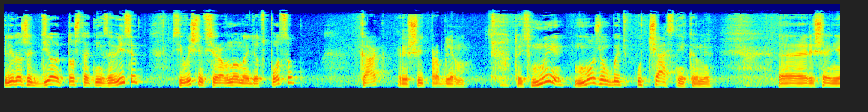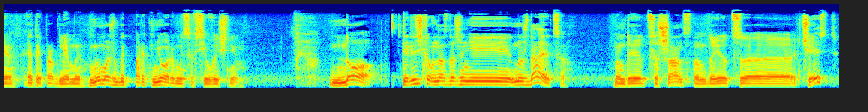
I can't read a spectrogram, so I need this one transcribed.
или даже делать то, что от них зависит, Всевышний все равно найдет способ, как решить проблему. То есть мы можем быть участниками э, решения этой проблемы, мы можем быть партнерами со Всевышним – но теоретически в нас даже не нуждается. Нам дается шанс, нам дается честь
